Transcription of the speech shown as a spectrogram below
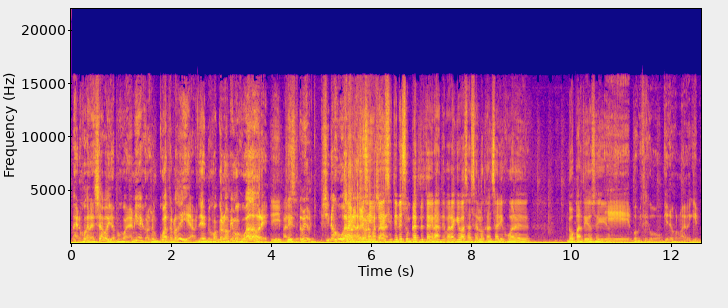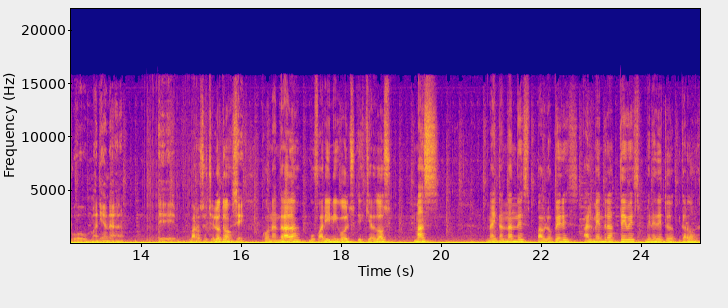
Bueno, juegan el sábado y después juegan el miércoles, son cuatro días. Jugar con los mismos jugadores. Sí, parece. Si, si no jugaron Bueno, la semana si, pasada. si tenés un plantel tan grande, ¿para qué vas a hacerlos cansar y jugar dos partidos seguidos? Eh, ¿Vos viste cómo quiere formar el equipo mañana? Eh, Barros Echeloto, sí. con Andrada, Buffarini, Golds, Izquierdos, más Naitan Nández, Pablo Pérez, Almendra, Tevez, Benedetto y Cardona.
